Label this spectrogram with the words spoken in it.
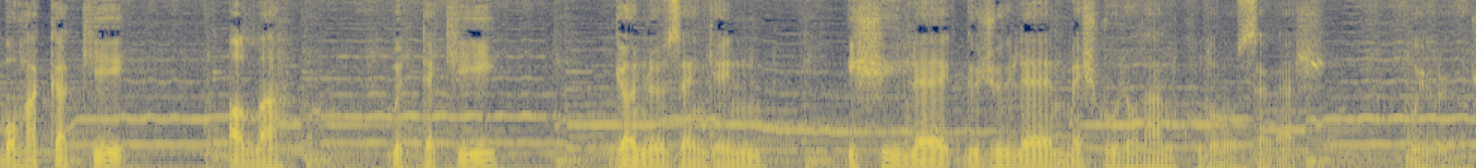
muhakkak ki Allah mütteki, gönlü zengin, işiyle gücüyle meşgul olan kulunu sever buyuruyor.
